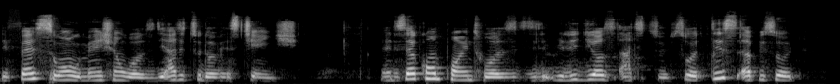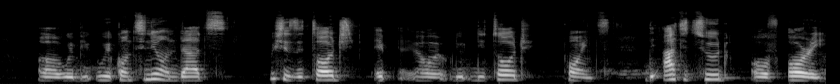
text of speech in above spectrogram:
The first one we mentioned was the attitude of exchange. And the second point was the religious attitude. So this episode uh, we we continue on that, which is the third uh, the, the third point, the attitude of Ori.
